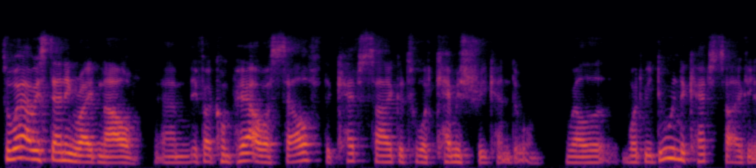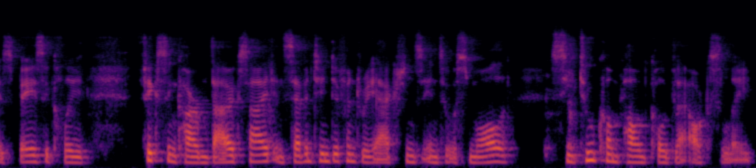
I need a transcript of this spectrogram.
So where are we standing right now? Um, if I compare ourselves, the catch cycle to what chemistry can do, well, what we do in the catch cycle is basically fixing carbon dioxide in 17 different reactions into a small C2 compound called glyoxylate.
